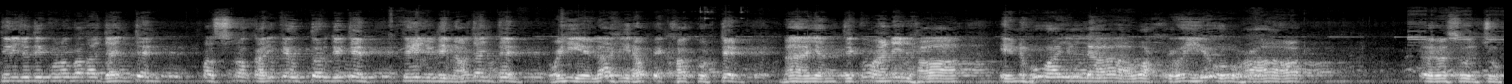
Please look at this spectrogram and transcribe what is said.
তিনি যদি কোনো কথা জানতেন, প্রশ্নকারীকে উত্তর দিতেন, তিনি যদি না জানতেন ওই এলাহির অপেক্ষা করতেন। আনিল হাওয়া রসুল চুপ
